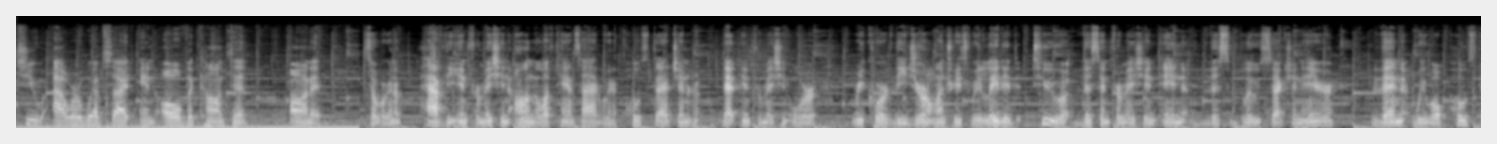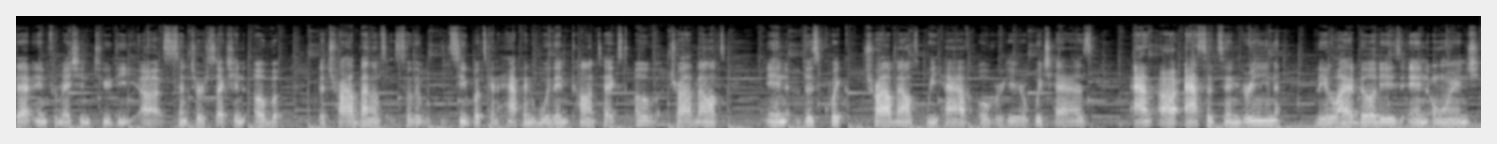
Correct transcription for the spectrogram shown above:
to our website and all the content on it. So we're going to have the information on the left-hand side. We're going to post that, that information or record the journal entries related to this information in this blue section here. Then we will post that information to the uh, center section of the trial balance so that we can see what's going to happen within context of trial balance. In this quick trial balance we have over here, which has uh, assets in green, the liabilities in orange,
